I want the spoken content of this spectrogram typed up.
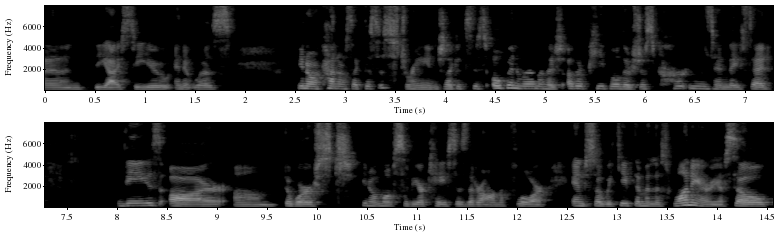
and the ICU, and it was, you know, it kind of was like this is strange. Like it's this open room, and there's other people. There's just curtains, and they said these are um, the worst, you know, most severe cases that are on the floor. And so we keep them in this one area. So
